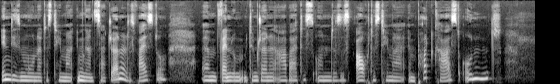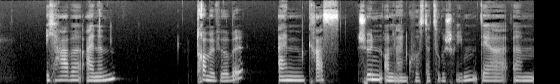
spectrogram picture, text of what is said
in diesem Monat das Thema im Ganztag Journal, das weißt du, ähm, wenn du mit dem Journal arbeitest. Und das ist auch das Thema im Podcast. Und ich habe einen Trommelwirbel, einen krass schönen Online-Kurs dazu geschrieben. Der ähm,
